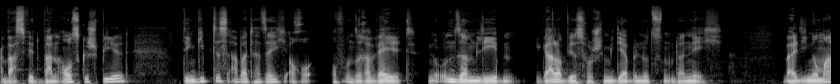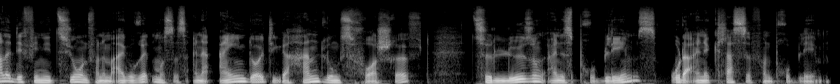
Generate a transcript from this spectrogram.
was wird wann ausgespielt, den gibt es aber tatsächlich auch auf unserer Welt, in unserem Leben, egal ob wir Social Media benutzen oder nicht. Weil die normale Definition von einem Algorithmus ist eine eindeutige Handlungsvorschrift zur Lösung eines Problems oder eine Klasse von Problemen.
